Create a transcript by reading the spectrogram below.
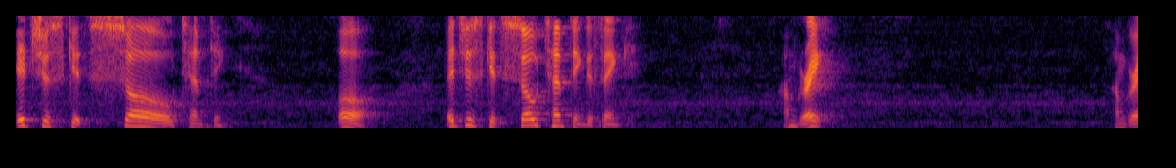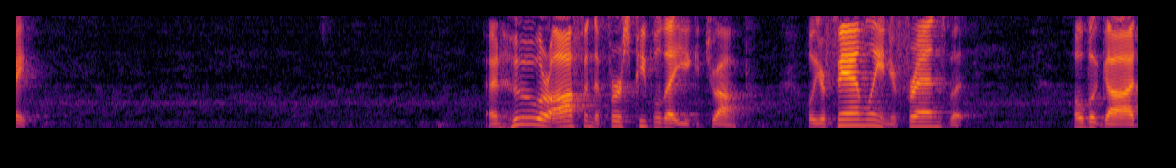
It just gets so tempting. Oh, it just gets so tempting to think, I'm great. I'm great. And who are often the first people that you drop? Well, your family and your friends, but oh, but God.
